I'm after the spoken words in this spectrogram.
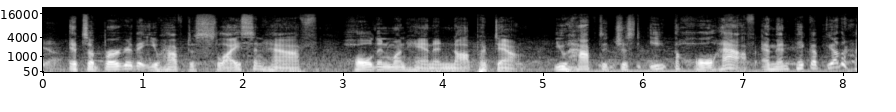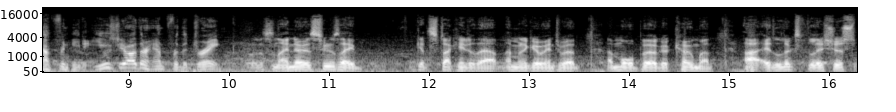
Yeah. It's a burger that you have to slice in half, hold in one hand, and not put down. You have to just eat the whole half and then pick up the other half and eat it. Use your other hand for the drink. Well, listen, I know as soon as I get stuck into that, I'm going to go into a, a more burger coma. Uh, it looks delicious.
